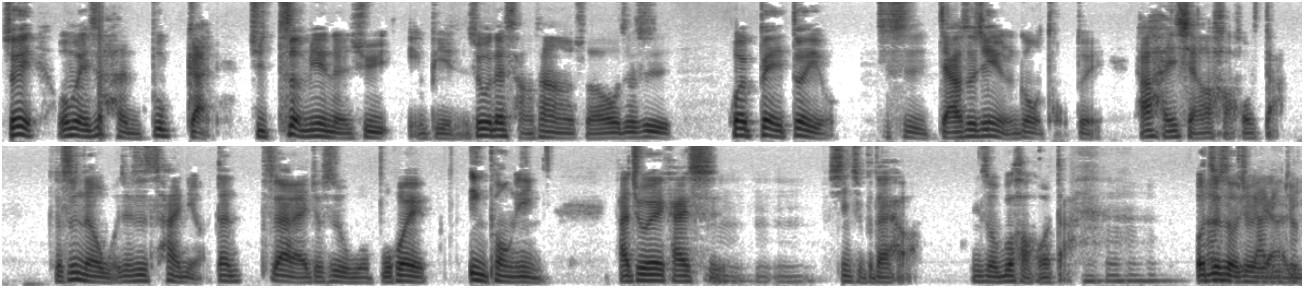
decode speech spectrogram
所以我每次很不敢去正面的去赢别人，所以我在场上的时候，就是会被队友，就是假如说今天有人跟我同队，他很想要好好打。可是呢，我就是菜鸟，但再来就是我不会硬碰硬，他就会开始嗯嗯心情不太好。你怎么不好好打？我这时候就有压力，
